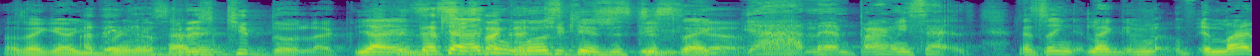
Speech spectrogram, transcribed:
I was like, yo, you I bring think, us but something. as kid though, like Yeah, I think that's a kid- just I think a most kids, it's just like, yeah, man, buy me something. That's like, like in- in my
